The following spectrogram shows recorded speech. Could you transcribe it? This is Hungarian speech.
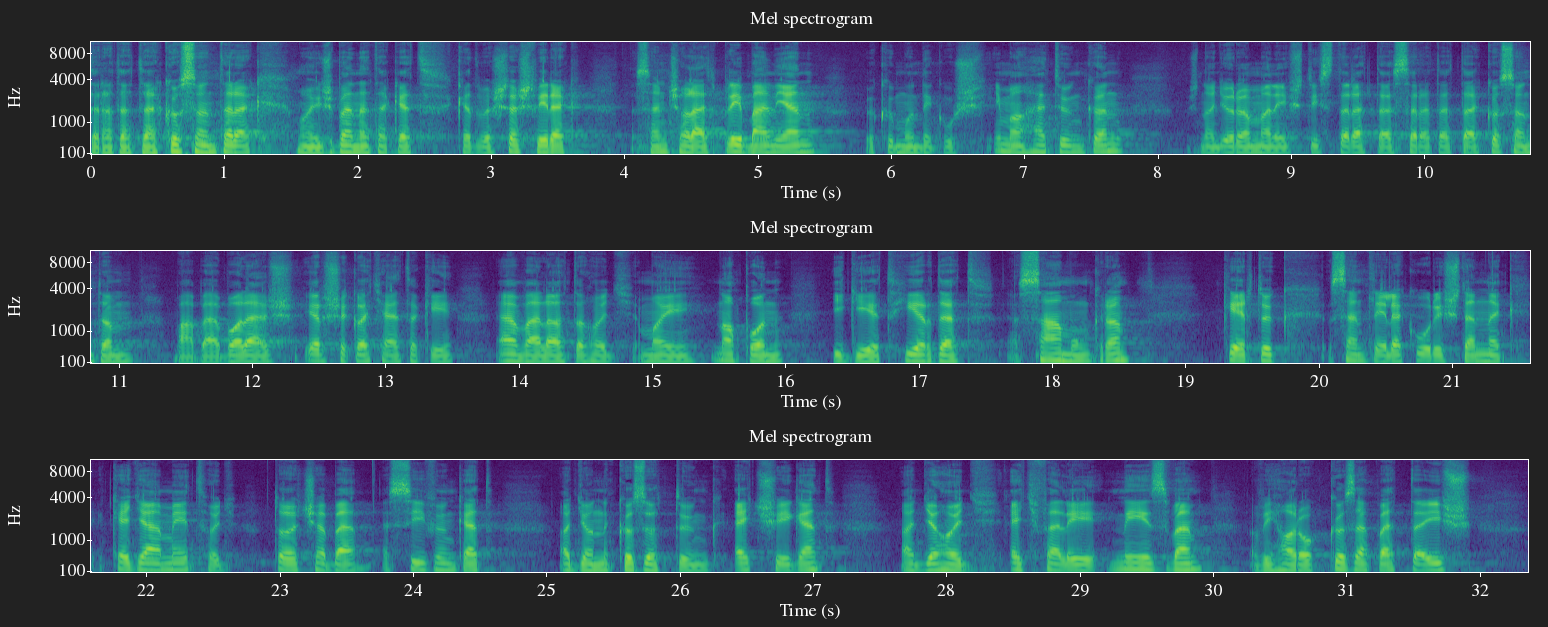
Szeretettel köszöntelek ma is benneteket, kedves testvérek, a Szent Család plébánián, ökumenikus ima hetünkön, és nagy örömmel és tisztelettel, szeretettel köszöntöm Bábel Balázs érsekatyát, aki elvállalta, hogy mai napon igét hirdet számunkra. Kértük Szentlélek Úristennek kegyelmét, hogy töltse be a szívünket, adjon közöttünk egységet, adja, hogy egyfelé nézve, a viharok közepette is,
